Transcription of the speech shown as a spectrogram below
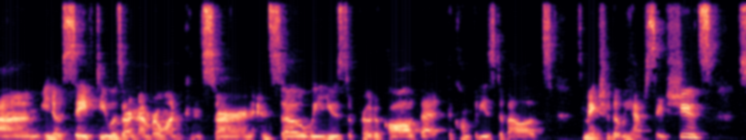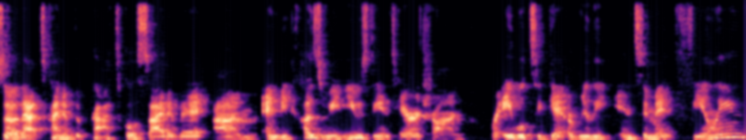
um, you know, safety was our number one concern. And so we used the protocol that the company's developed to make sure that we have safe shoots. So that's kind of the practical side of it. Um, and because we use the Interrotron, we're able to get a really intimate feeling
